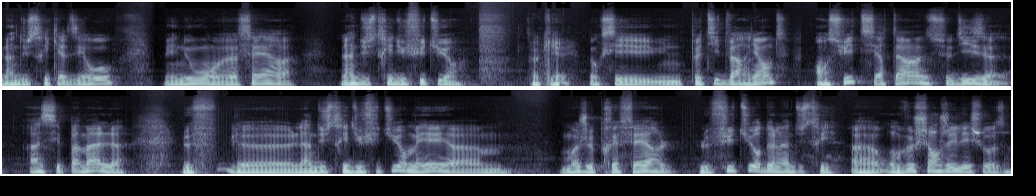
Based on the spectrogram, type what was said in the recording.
l'industrie 4.0, mais nous, on veut faire l'industrie du futur. Ok. Donc c'est une petite variante. Ensuite, certains se disent ah c'est pas mal l'industrie du futur, mais euh, moi, je préfère le futur de l'industrie. Euh, on veut changer les choses.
